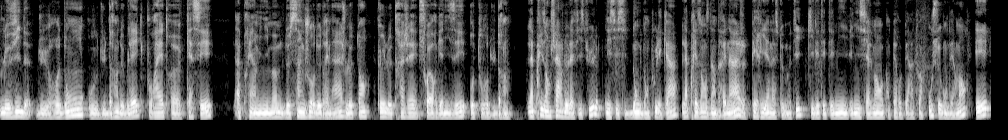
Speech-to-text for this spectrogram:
Le vide du redon ou du drain de Blake pourra être cassé après un minimum de 5 jours de drainage, le temps que le trajet soit organisé autour du drain. La prise en charge de la fistule nécessite donc dans tous les cas la présence d'un drainage périanastomotique, qu'il ait été mis initialement en opératoire ou secondairement, et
